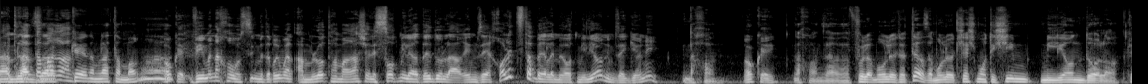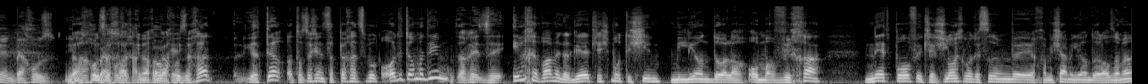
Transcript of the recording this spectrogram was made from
עמלת המרה. כן, עמלת המרה. אוקיי ואם אנחנו עושים מדברים על עמלות המרה של עשרות מיליארדי דולרים זה יכול להצטבר למאות מיליונים זה הגיוני. נכון, אוקיי נכון, זה אפילו אמור להיות יותר, זה אמור להיות 690 מיליון דולר. כן באחוז. באחוז אחד, אם אנחנו אוקיי. באחוז אחד, יותר, אתה רוצה שאני אספר לך סיפור עוד יותר מדהים? הרי זה, אם חברה מגלגלת 690 מיליון דולר, או מרוויחה net profit של 325 מיליון דולר, זה אומר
